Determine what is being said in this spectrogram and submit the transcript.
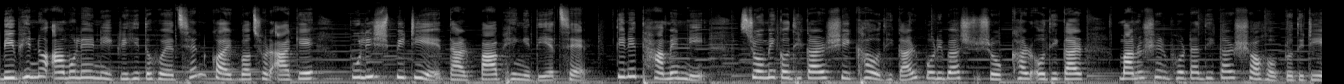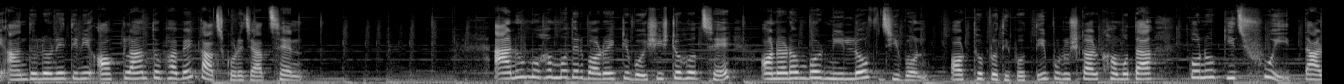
বিভিন্ন আমলে নিগৃহীত হয়েছেন, কয়েক বছর আগে পুলিশ পিটিয়ে তার পা ভেঙে দিয়েছে। তিনি থামেননি। শ্রমিক অধিকার, শিক্ষা অধিকার পরিবার রক্ষার অধিকার, মানুষের ভোটাধিকার সহ প্রতিটি আন্দোলনে তিনি অক্লান্তভাবে কাজ করে যাচ্ছেন। আনু মোহাম্মদের বড় একটি বৈশিষ্ট্য হচ্ছে অনাড়ম্বর নির্লোভ জীবন, অর্থ প্রতিপত্তি, পুরস্কার ক্ষমতা, কোনো কিছুই তার,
